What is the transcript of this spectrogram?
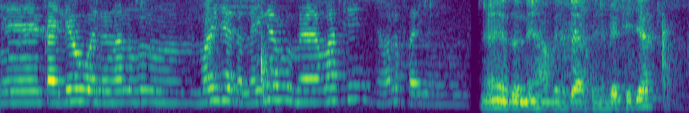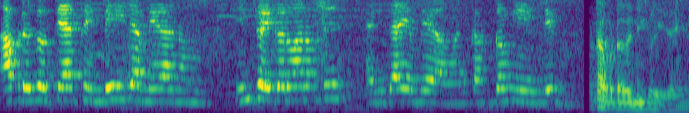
ને કાંઈ લેવું હોય તો નાનું મળી જાય તો લઈ લેવું મેળામાંથી. ને ફરી આવીએ. હે જો નેહા બેન તૈયાર થઈને બેઠી ગયા. આપણે જો ત્યાર થઈને બેસી જાય મેળાનો એન્જોય કરવાનો છે અને જાય મેળામાં કાંક ગમે એ લેવું. ફટાફટ હવે નીકળી જાય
